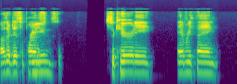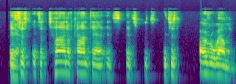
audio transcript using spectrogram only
other disciplines, security, everything. It's yeah. just it's a ton of content. It's it's it's it's just overwhelming.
